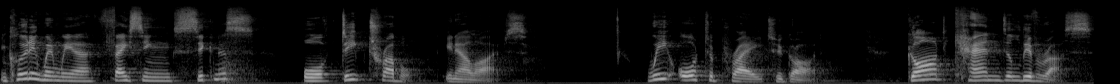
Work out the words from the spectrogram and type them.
including when we are facing sickness or deep trouble in our lives we ought to pray to God. God can deliver us,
